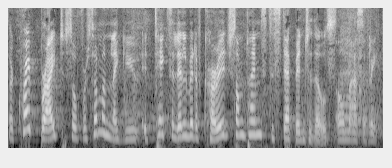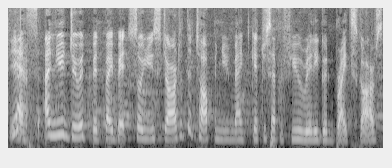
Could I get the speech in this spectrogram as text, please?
They're quite bright. So, for someone like you, it takes a little bit of courage sometimes to step into those. Oh, massively. Yes, Yeah. and you do it bit by bit. So you start at the top and you might get yourself a few really good bright scarves.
